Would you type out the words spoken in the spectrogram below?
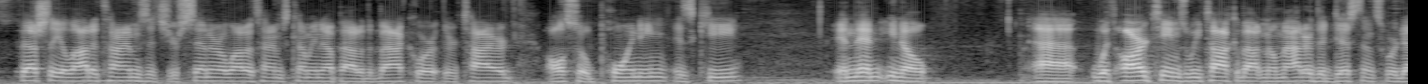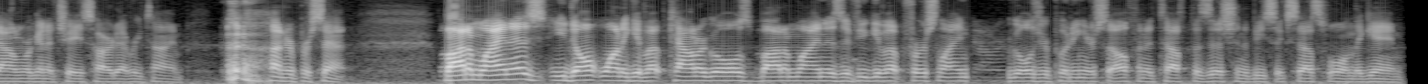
especially a lot of times it's your center, a lot of times coming up out of the backcourt, they're tired. Also, pointing is key. And then, you know, uh, with our teams, we talk about no matter the distance we're down, we're going to chase hard every time, 100%. Bottom line is, you don't want to give up counter goals. Bottom line is, if you give up first line counter goals, you're putting yourself in a tough position to be successful in the game.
